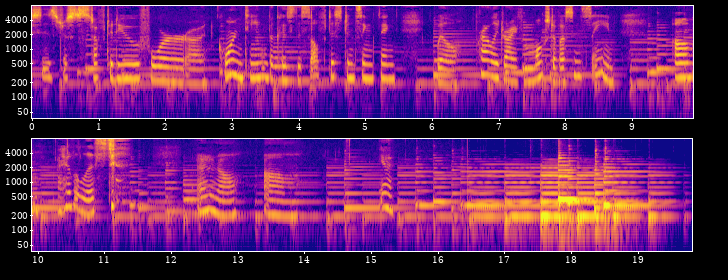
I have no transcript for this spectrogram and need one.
this is just stuff to do for uh, quarantine because the self distancing thing will probably drive most of us insane. Um, I have a list.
